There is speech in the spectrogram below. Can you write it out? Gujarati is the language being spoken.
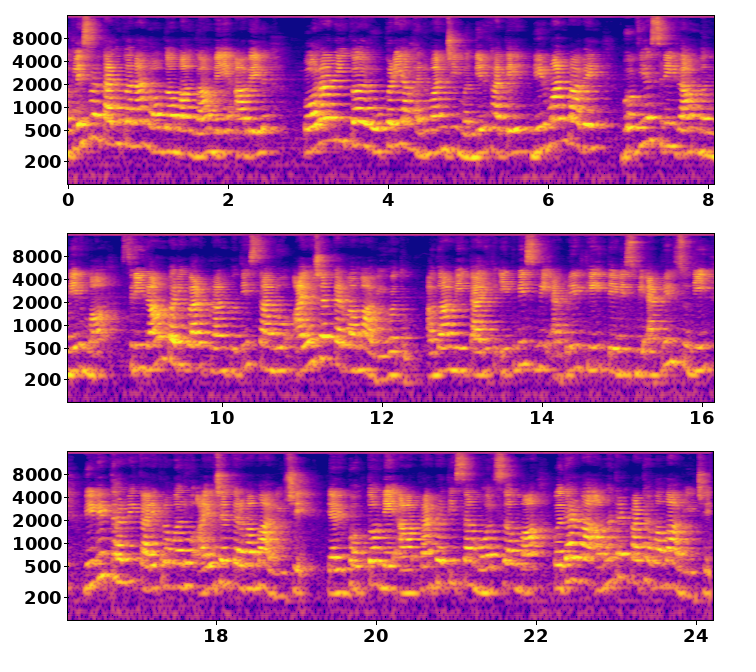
અંકલેશ્વર તાલુકાના નોગામા ગામે આવેલ પૌરાણિક રોકડિયા હનુમાનજી મંદિર ખાતે નિર્માણ પામેલ ભવ્ય શ્રી રામ મંદિરમાં શ્રી રામ પરિવાર પ્રાણ પ્રતિષ્ઠાનું આયોજન કરવામાં આવ્યું હતું. આગામી તારીખ એકવીસમી એપ્રિલથી ત્રેવીસમી એપ્રિલ સુધી વિવિધ ધાર્મિક કાર્યક્રમોનું આયોજન કરવામાં આવ્યું છે. ત્યારે ભક્તોને આ પ્રાણ પ્રતિષ્ઠા મહોત્સવમાં વધારવા આમંત્રણ પાઠવવામાં આવ્યું છે.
